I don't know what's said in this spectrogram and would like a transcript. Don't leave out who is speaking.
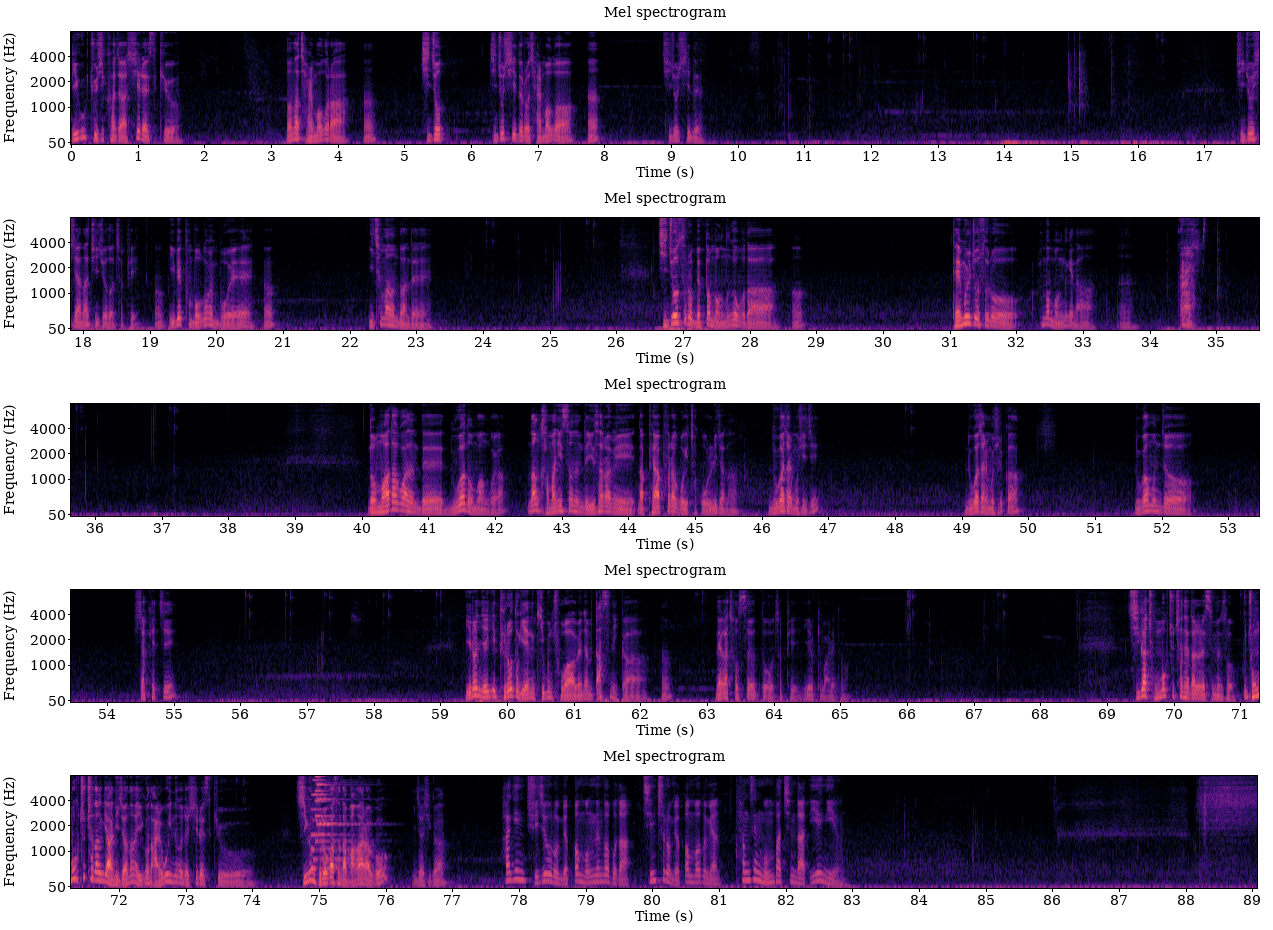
Speaker 1: 미국 주식하자 실 SQ 너나 잘 먹어라 어? 지조 지조 시드로 잘 먹어 어? 지조 시드 지조시잖아 지조 어차피 어? 200% 먹으면 뭐해 어? 2천만 원도 안 되네 지조수로 몇 번 먹는 거보다 어? 대물조수로 한번 먹는 게 나아 어. 너무하다고 하는데 누가 너무한 거야? 난 가만히 있었는데 이 사람이 나 배 아프라고 자꾸 올리잖아 누가 잘못이지? 누가 잘못일까? 누가 먼저 시작했지? 이런 얘기 들어도 얘는 기분 좋아. 왜냐면 땄으니까. 어? 내가 졌어요 또 어차피 이렇게 말해도. 지가 종목 추천해달라 했으면서 그 종목 추천한 게 아니잖아. 이건 알고 있는 거죠 CSQ. 지금 들어가서 나 망하라고? 이 자식아.
Speaker 2: 하긴 쥐즈우로 몇 번 먹는 거보다 진추로 몇 번 먹으면 평생 몸 바친다 이응 이응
